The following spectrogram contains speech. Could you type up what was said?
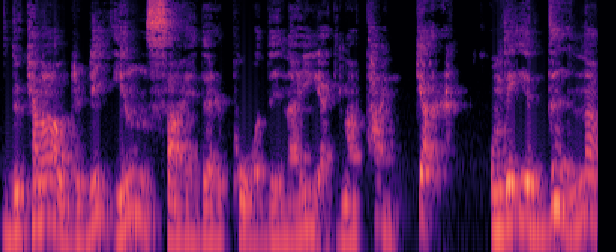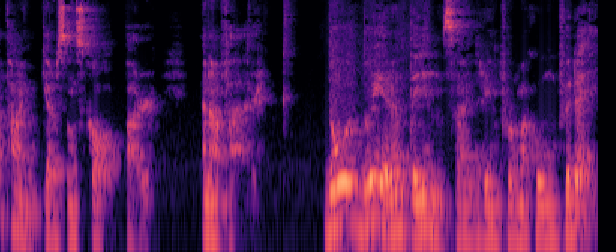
du kan aldrig bli insider på dina egna tankar. Om det är dina tankar som skapar en affär, då, då är det inte insiderinformation för dig.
